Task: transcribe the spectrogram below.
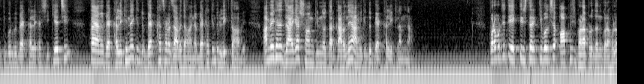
ইতিপূর্বে ব্যাখ্যা লেখা শিখিয়েছি, তাই আমি ব্যাখ্যা লিখি নাই, কিন্তু ব্যাখ্যা ছাড়া জাবেদা হয় না। ব্যাখ্যা কিন্তু লিখতে হবে। আমি এখানে জায়গার সংকীর্ণতার কারণে আমি কিন্তু ব্যাখ্যা লিখলাম না। পরবর্তীতে একত্রিশ তারিখ কি বলছে? অফিস ভাড়া প্রদান করা হলো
